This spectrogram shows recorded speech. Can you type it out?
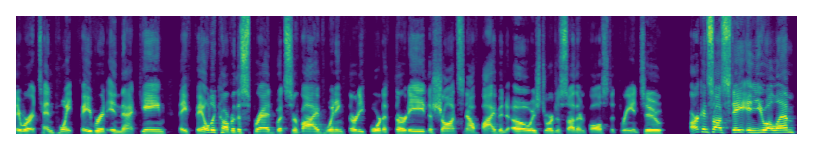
They were a 10 point favorite in that game. They failed to cover the spread, but survived, winning 34 to 30. The Chants now 5 and 0 as Georgia Southern falls to 3 and 2. Arkansas State and ULM.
